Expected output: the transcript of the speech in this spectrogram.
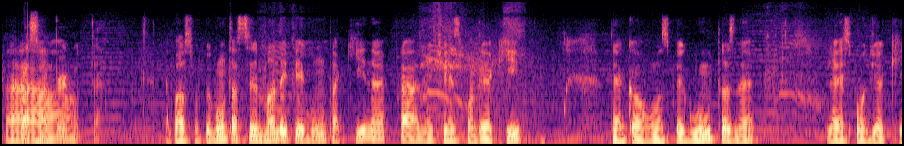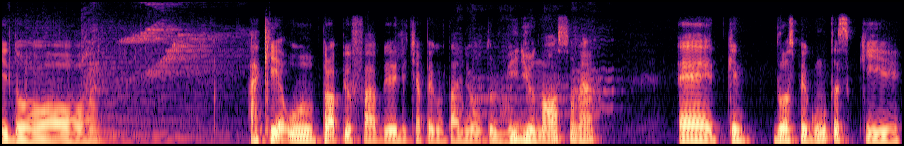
Próxima ah, pergunta. A próxima pergunta, você manda aí pergunta aqui, né? Pra gente responder aqui. Tem aqui algumas perguntas, né? Já respondi aqui do. Aqui, o próprio Fábio ele tinha perguntado em outro vídeo nosso, né? É, que, duas perguntas que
